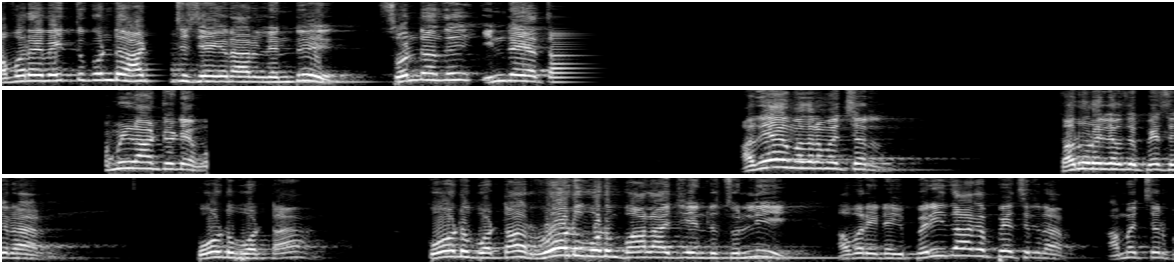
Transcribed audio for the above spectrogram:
அவரை வைத்துக் கொண்டு ஆட்சி செய்கிறார்கள் என்று சொன்னது இன்றைய தமிழ்நாட்டுடைய அதே முதலமைச்சர் கரூரில் வந்து பேசுகிறார். கோடு போட்டா கோடு போட்டா ரோடு போடும் பாலாஜி என்று சொல்லி அவர் இன்னைக்கு பெரிதாக பேசுகிறார். அமைச்சர்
